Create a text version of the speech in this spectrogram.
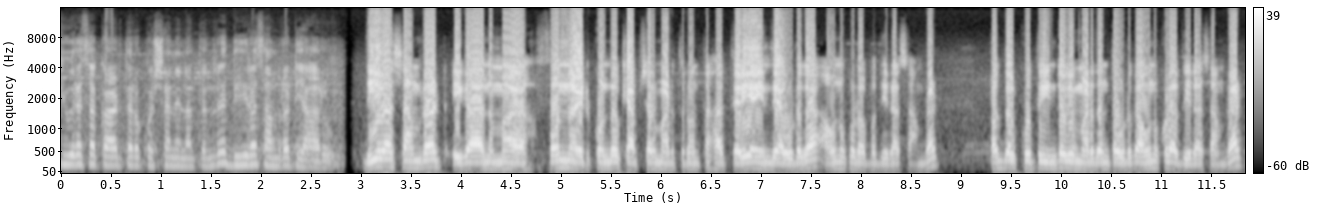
ಕ್ಯೂರಿಯಸ್ ಆಗಿ ಕಾಡ್ತಾ ಇರೋ ಕ್ವಶನ್ ಏನಂತಂದ್ರೆ ಧೀರ ಸಾಮ್ರಾಟ್ ಯಾರು? ಧೀರ ಸಾಮ್ರಾಟ್ ಈಗ ನಮ್ಮ ಫೋನ್ನ ಇಟ್ಕೊಂಡು ಕ್ಯಾಪ್ಚರ್ ಮಾಡ್ತಿರುವಂತಹ ತೆರೆಯ ಹಿಂದೆ ಹುಡುಗ ಅವನು ಕೂಡ ಒಬ್ಬ ಧೀರ ಸಾಮ್ರಾಟ್. ಪಕ್ಕದಲ್ಲಿ ಕೂತು ಇಂಟರ್ವ್ಯೂ ಮಾಡಿದಂತ ಹುಡುಗ ಅವನು ಕೂಡ ಧೀರ ಸಾಮ್ರಾಟ್.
